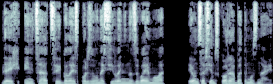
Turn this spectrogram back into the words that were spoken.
для их инициации была использована сила неназываемого, и он совсем скоро об этом узнает.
